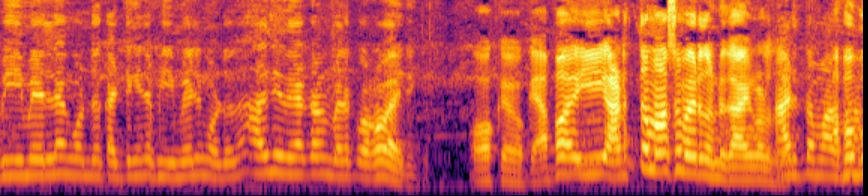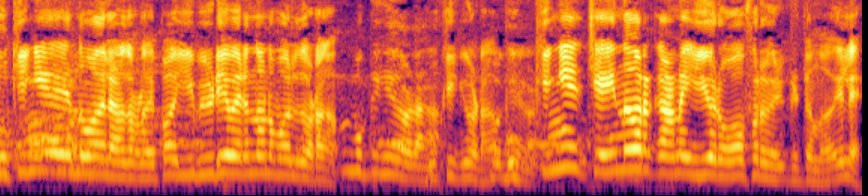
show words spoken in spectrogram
ഫീമെയിലും കൊണ്ട് കട്ടിങ്ങിന്റെ ഫീമെയിലും കൊണ്ടുവന്ന് അതിന് ഇതിനേക്കാളും വില കുറവായിരിക്കും. Okay okay. അപ്പൊ ഈ അടുത്ത മാസം വരുന്നുണ്ട് കാര്യങ്ങൾ അപ്പൊ ബുക്കിംഗ് എന്ന് പോലെ തുടങ്ങും ഇപ്പൊ ഈ വീഡിയോ വരുന്ന പോലെ തുടങ്ങാം. ബുക്കിംഗ് തുടങ്ങാം. ബുക്കിംഗ് തുടങ്ങാം. ബുക്കിംഗ് ചെയ്യുന്നവർക്കാണ് ഈ ഒരു ഓഫർ കിട്ടുന്നത് അല്ലേ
